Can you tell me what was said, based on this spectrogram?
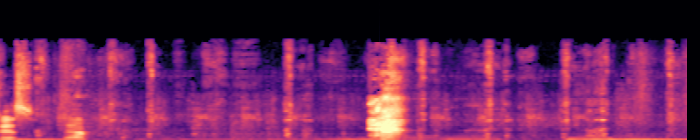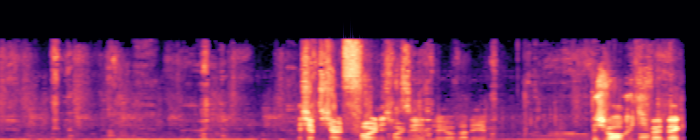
Chris. Ja. Ich hab dich halt voll nicht gesehen, Leo, gerade eben. Ich war auch richtig weit weg.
